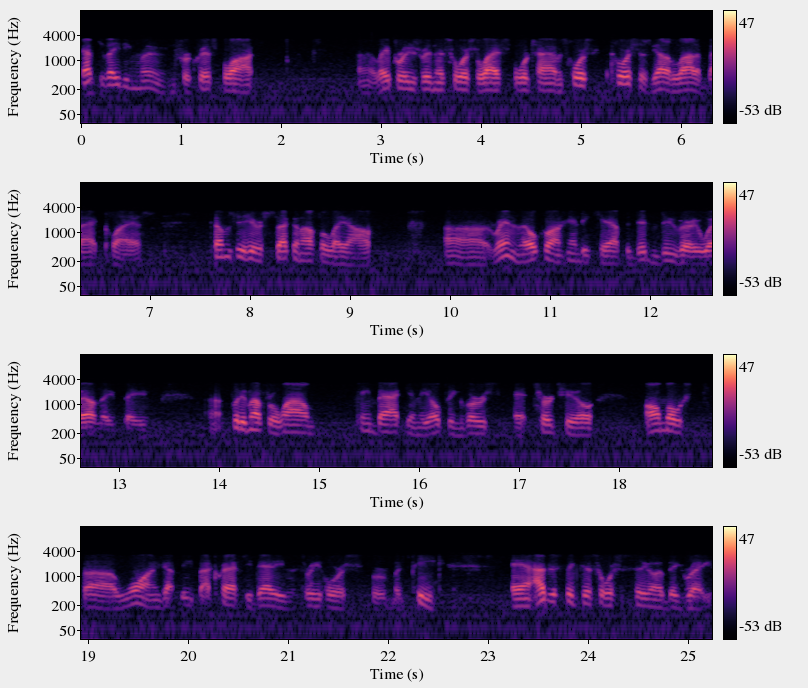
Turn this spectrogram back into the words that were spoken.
Captivating Moon for Chris Block. Uh, Leparoux's ridden this horse the last four times. Horse horse has got a lot of back class. Comes in here second off a layoff. Uh, ran an Oaklawn handicap. It didn't do very well. They they uh, put him up for a while. Came back in the opening verse at Churchill. Almost uh, won. Got beat by Crafty Daddy, the three horse for McPeek. And I just think this horse is sitting on a big race.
